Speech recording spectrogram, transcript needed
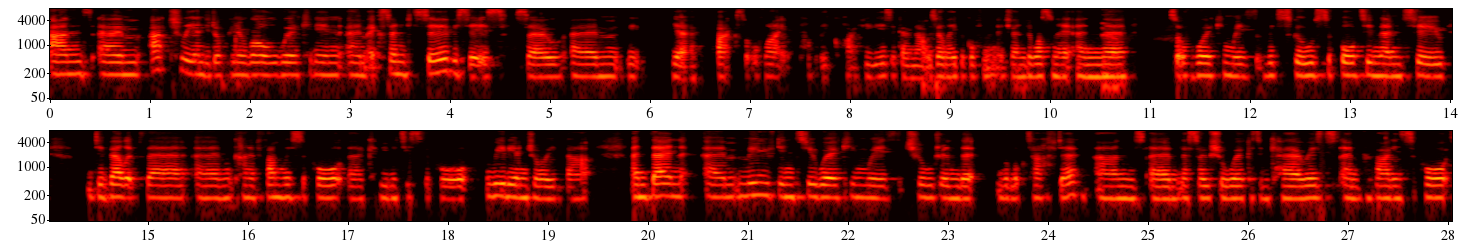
and um, actually ended up in a role working in um, extended services. So, um, it, yeah, back sort of like probably quite a few years ago now, it was a Labour government agenda, wasn't it? And yeah. uh, sort of working with, with schools, supporting them to develop their um, kind of family support, their community support. Really enjoyed that, and then um, moved into working with children that were looked after and um, their social workers and carers and providing support.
